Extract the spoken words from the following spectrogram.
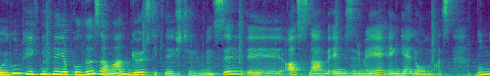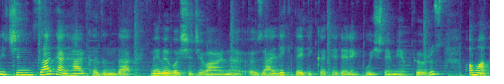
Uygun teknikle yapıldığı zaman göğüs dikleştirilmesi e, asla emzirmeye engel olmaz. Bunun için zaten her kadında meme başı civarına özellikle dikkat ederek bu işlemi yapıyoruz. Ama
